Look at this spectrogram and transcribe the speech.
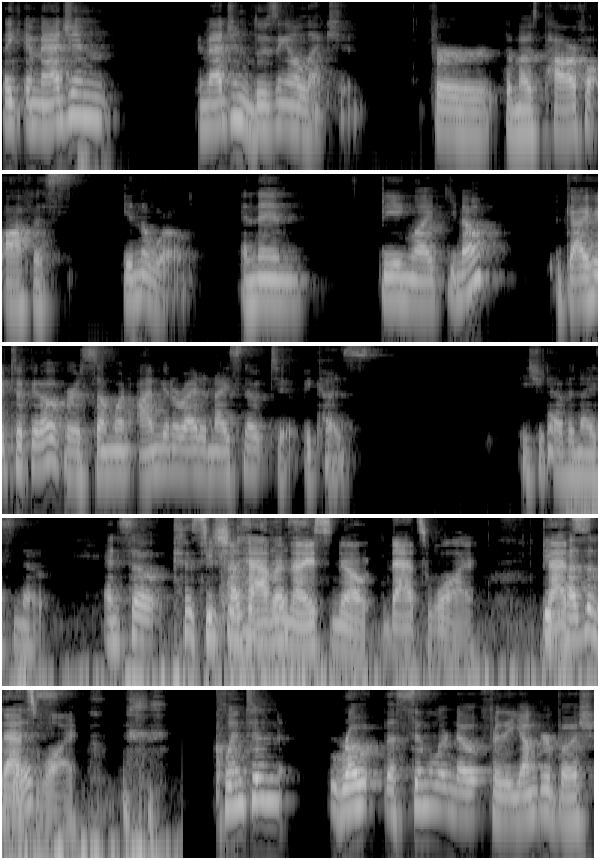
like imagine imagine losing an election for the most powerful office in the world and then being like, you know, the guy who took it over is someone I'm going to write a nice note to because he should have a nice note. And so Because he should have a nice note. That's why. because that's of that's this, why. Clinton wrote a similar note for the younger Bush,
